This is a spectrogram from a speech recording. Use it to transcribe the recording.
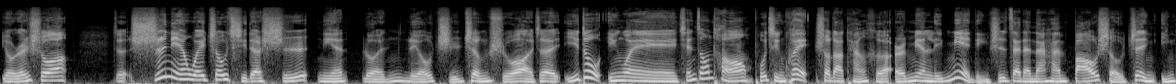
有人说。这十年为周期的十年轮流执政说，这一度因为前总统朴槿惠受到弹劾而面临灭顶之灾的南韩保守阵营，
